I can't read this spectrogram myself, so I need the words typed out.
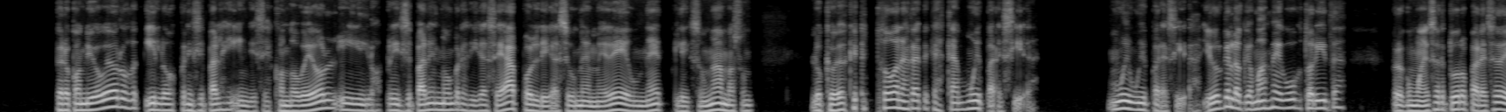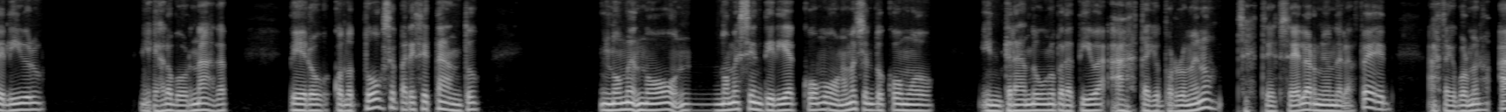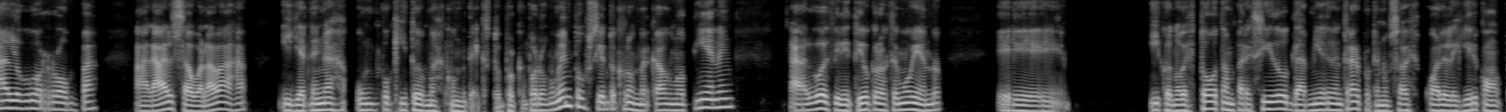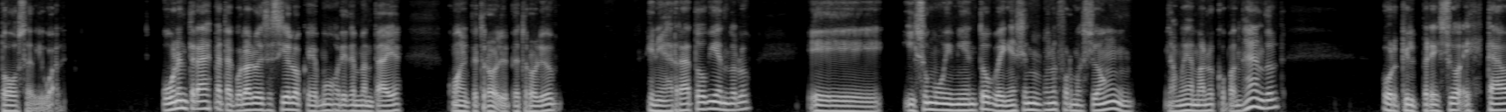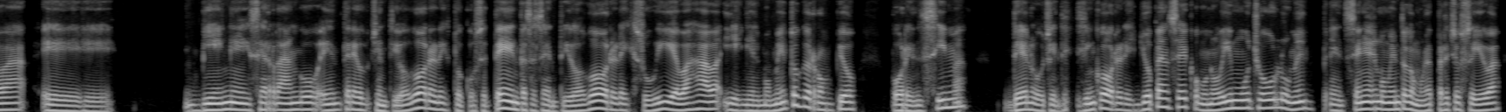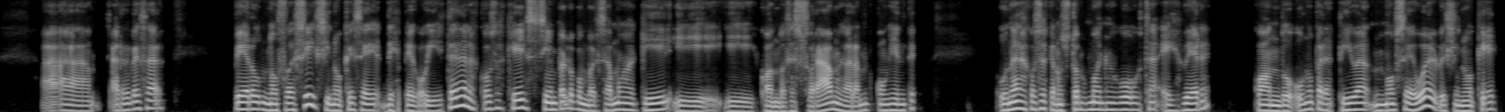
Pero cuando yo veo los, y los principales índices, cuando veo los principales nombres, dígase Apple, dígase un AMD, un Netflix, un Amazon, lo que veo es que todas las réplicas están muy parecidas. Muy, muy parecidas. Yo creo que lo que más me gusta ahorita, pero como dice Arturo, parece de libro, es a lo mejor Nasdaq, pero cuando todo se parece tanto, no me, no, no me sentiría cómodo, no me siento cómodo entrando en una operativa hasta que por lo menos se esté la reunión de la Fed, hasta que por lo menos algo rompa al alza o a la baja y ya tengas un poquito más contexto, porque por los momentos siento que los mercados no tienen algo definitivo que lo esté moviendo eh, y cuando ves todo tan parecido da miedo entrar porque no sabes cuál elegir cuando todo se ve igual. Una entrada espectacular hubiese sido lo que vemos ahorita en pantalla con el petróleo. El petróleo tenía rato viéndolo, eh, hizo un movimiento, venía haciendo una formación, vamos a llamarlo Copan Handle, porque el precio estaba eh, bien en ese rango entre 82 dólares, tocó 70, 62 dólares, subía, bajaba, y en el momento que rompió por encima de los 85 dólares, yo pensé, como no vi mucho volumen, pensé en el momento que el precio se iba a, regresar, pero no fue así, sino que se despegó. Y esta es de las cosas que siempre lo conversamos aquí y, cuando asesoramos y hablamos con gente, una de las cosas que a nosotros más nos gusta es ver cuando una operativa no se devuelve, sino que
